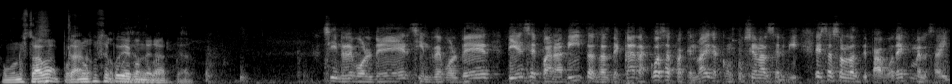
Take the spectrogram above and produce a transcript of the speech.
Como no estaba, pues Claro, no se no podía condenar. claro. Sin revolver, sin revolver, bien separaditas las de cada cosa para que no haya confusión al servir. Estas son las de pavo, déjenmelas ahí.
